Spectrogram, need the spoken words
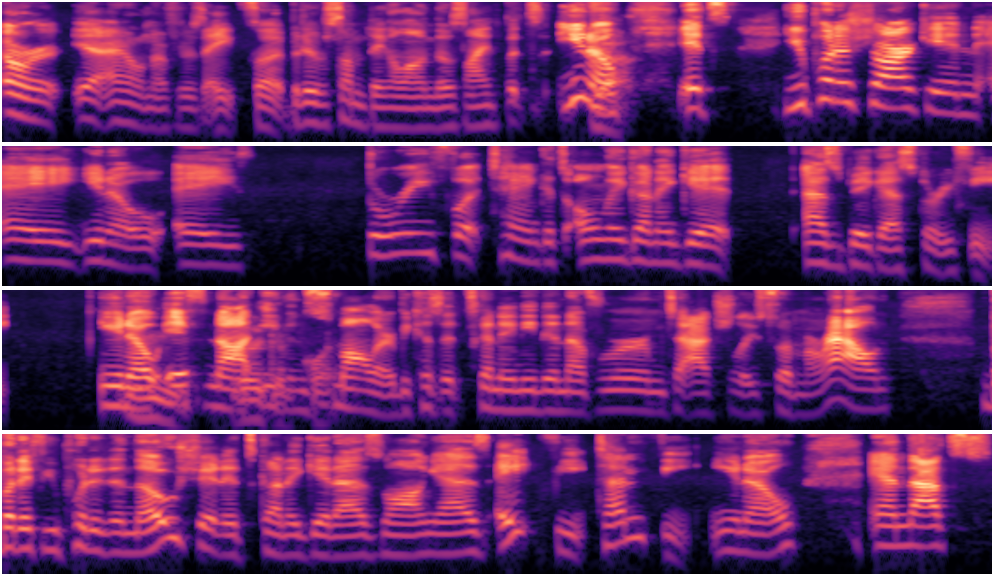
or yeah, I don't know if it was eight foot, but it was something along those lines. But you know, yeah. it's you put a shark in a you know a three foot tank, it's only gonna get as big as three feet. You know, mm, if not even smaller, because it's gonna need enough room to actually swim around. But if you put it in the ocean, it's gonna get as long as eight feet, ten feet. You know, and that's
